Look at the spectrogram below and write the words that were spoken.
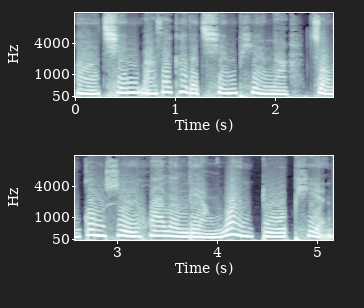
呃铅马赛克的铅片呢、啊，总共是花了两万多片，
